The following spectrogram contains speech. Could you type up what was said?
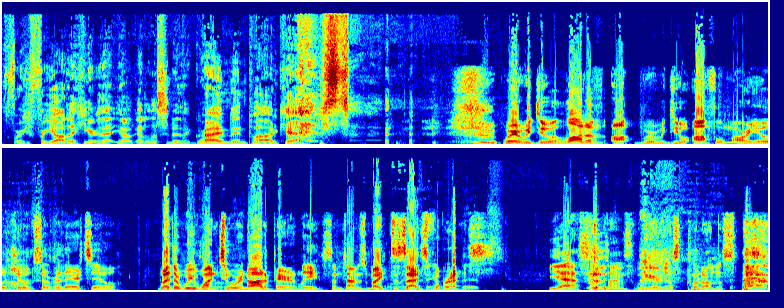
for for y'all to hear that, y'all got to listen to the Grindman podcast. where we do a lot of uh, where we do awful Mario jokes over there too. Whether we want to or not, apparently. Sometimes Mike decides for favorite us. Yeah, sometimes we are just put on the spot,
